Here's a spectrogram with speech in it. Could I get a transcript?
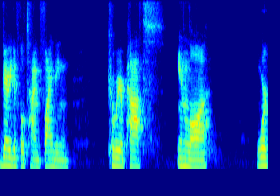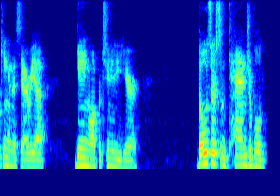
very difficult time finding career paths in law, working in this area, gaining opportunity here. Those are some tangible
